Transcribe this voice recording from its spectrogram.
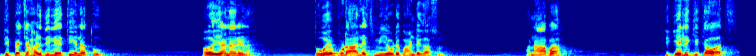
दीप्याच्या हळदीला येते ना तू? हो येणार आहे ना. तू होय पुढं आलेच मी एवढे भांडे घासून. आणि आबा ती गेली की कवाच?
